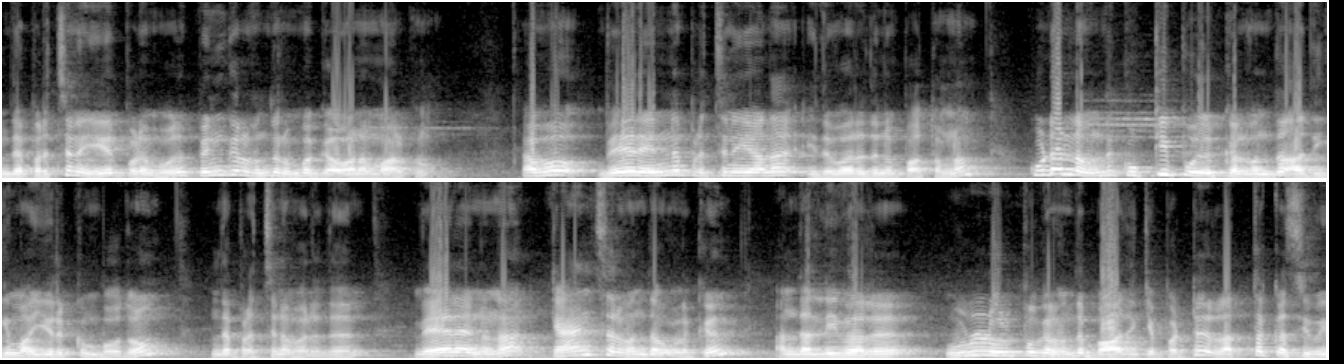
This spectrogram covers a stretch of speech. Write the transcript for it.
இந்த பிரச்சனை ஏற்படும் போது பெண்கள் வந்து ரொம்ப கவனமாக இருக்கணும். அப்போது வேறு என்ன பிரச்சனையால் இது வருதுன்னு பார்த்தோம்னா குடலில் வந்து குக்கி புழுக்கள் வந்து அதிகமாக இருக்கும்போதும் இந்த பிரச்சனை வருது. வேறு என்னென்னா கேன்சர் வந்தவங்களுக்கு அந்த லிவரு உள் உறுப்புகள் வந்து பாதிக்கப்பட்டு இரத்த கசிவு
